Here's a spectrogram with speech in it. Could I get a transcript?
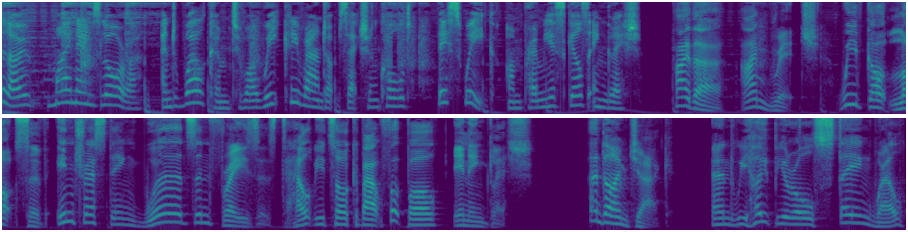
Hello, my name's Laura, and welcome to our weekly roundup section called This Week on Premier Skills English. Hi there, I'm Rich. We've got lots of interesting words and phrases to help you talk about football in English. And I'm Jack. And we hope you're all staying well,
